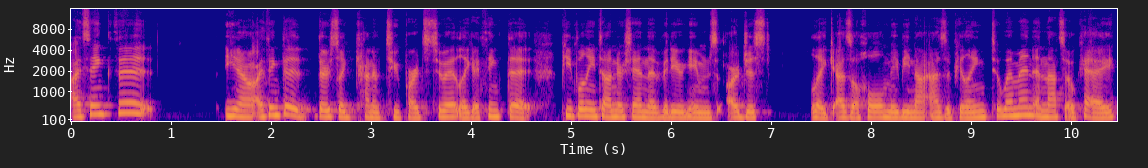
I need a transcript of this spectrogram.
i think that you know i think that there's like kind of two parts to it. Like i think that people need to understand that video games are just like as a whole maybe not as appealing to women and that's okay.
